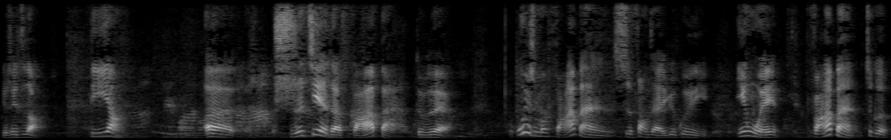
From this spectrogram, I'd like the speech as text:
有谁知道？第一样，呃，十诫的法版，对不对？为什么法版是放在约柜里？因为法版这个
